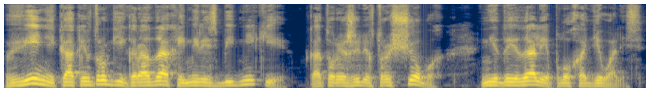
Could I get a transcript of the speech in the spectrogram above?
В Вене, как и в других городах, имелись бедняки, которые жили в трущобах, не доедали и плохо одевались.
